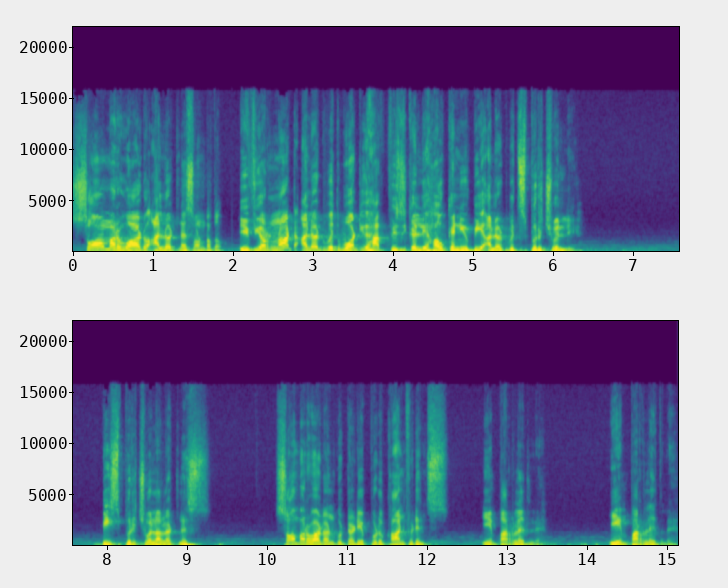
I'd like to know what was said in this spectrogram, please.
సోమర్ వాడు అలర్ట్నెస్ ఉండదు. If you are not alert with what you have physically how can you be alert with spiritually be spiritual alertness సోమర్ వాడు అనుకుంటాడు ఎప్పుడు కాన్ఫిడెన్స్ ఏం పర్లేదులే. ఏం పర్లేదులే.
